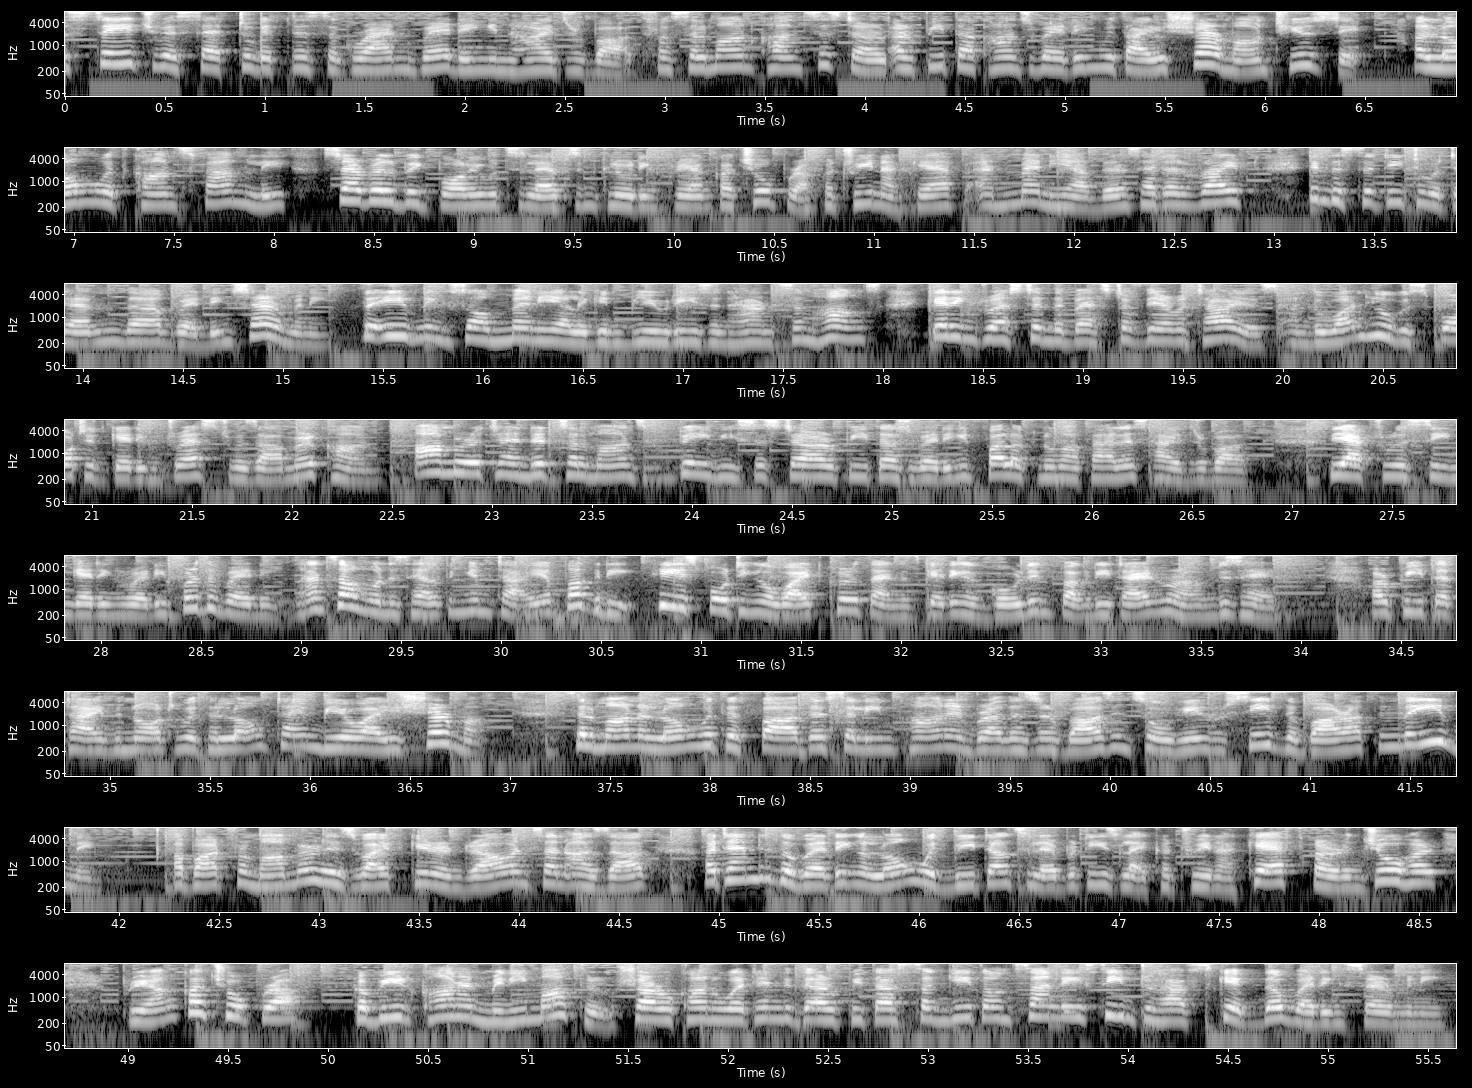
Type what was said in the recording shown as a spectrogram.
The stage was set to witness a grand wedding in Hyderabad for Salman Khan's sister Arpita Khan's wedding with Aayush Sharma on Tuesday. Along with Khan's family, several big Bollywood celebs including Priyanka Chopra, Katrina Kaif and many others had arrived in the city to attend the wedding ceremony. The evening saw many elegant beauties and handsome hunks getting dressed in the best of their attires and the one who was spotted getting dressed was Aamir Khan. Aamir attended Salman's baby sister Arpita's wedding in Falaknuma Palace, Hyderabad. The actor was seen getting ready for the wedding and someone is helping him tie a pagdi. He is sporting a white kurta and is getting a golden pagdi tied around his head. Arpita tied the knot with a long-time Aayush Sharma. Salman along with his father Salim Khan and brothers Arbaaz and Sohail received the baraat in the evening. Apart from Aamir, his wife Kiran Rao and son Azad attended the wedding along with B-Town celebrities like Katrina Kaif, Karan Johar, Priyanka Chopra, Kabir Khan and Mini Mathur. Shah Rukh Khan who attended the Arpita's Sangeet on Sunday seemed to have skipped the wedding ceremony.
